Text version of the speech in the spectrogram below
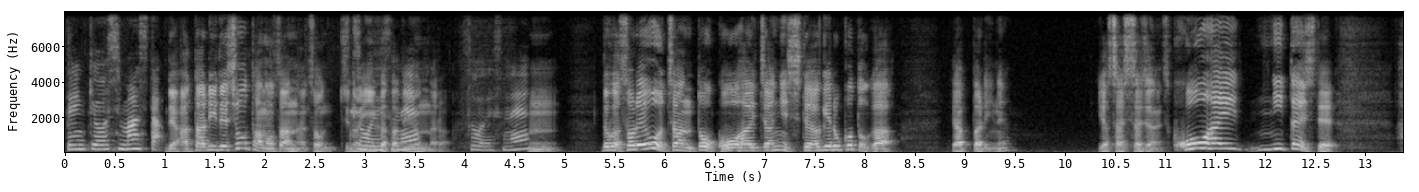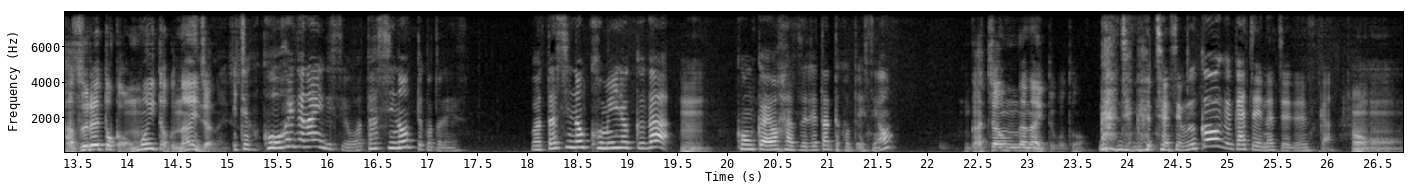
勉強しました。で当たりでしょ？田野さんならそっちの言い方で言うんなら。そうですね。うん。だからそれをちゃんと後輩ちゃんにしてあげることがやっぱりね優しさじゃないです。か後輩に対して外れとか思いたくないじゃないですか。えじゃあ後輩じゃないですよ。私のってことです。私のコミュ力がうん。今回は外れたってことですよ。ガチャ運がないってこと？ガチャガチャして向こうがガチャになっちゃうじゃないですか。うんうんうん。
